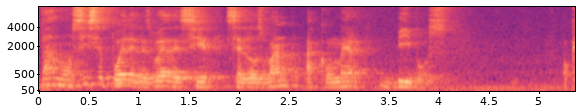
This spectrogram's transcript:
vamos, sí se puede, les voy a decir, se los van a comer vivos. ¿Ok?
